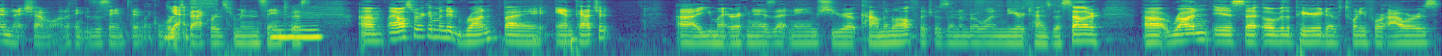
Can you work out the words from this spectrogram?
M Night Shyamalan. I think does the same thing. Like works Yes. backwards from an insane twist. Mhm. Um, I also recommended Run by Ann Patchett. Uh, you might recognize that name. She wrote Commonwealth, which was the number one New York Times bestseller. Uh, Run is set over the period of 24 hours,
